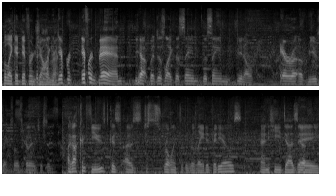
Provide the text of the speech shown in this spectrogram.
but like a different genre. like a different different band, yeah, but just like the same the same you know era of music. So it's kind of interesting. I got confused because I was just scrolling through the related videos, and he does Yeah. a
